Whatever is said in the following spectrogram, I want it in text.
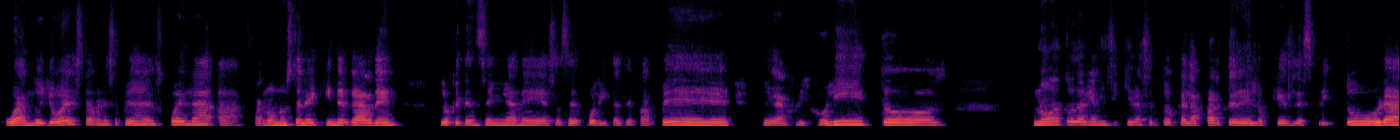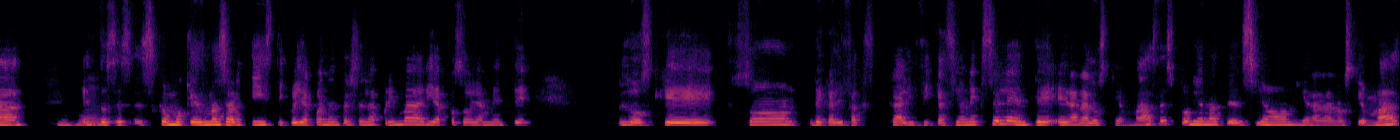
cuando yo estaba en esa primera escuela, ah, cuando uno está en el kindergarten, lo que te enseñan es hacer bolitas de papel, pegar frijolitos. No, todavía ni siquiera se toca la parte de lo que es la escritura. Entonces es como que es más artístico. Ya cuando entras en la primaria, pues obviamente los que son de calificación excelente eran a los que más les ponían atención y eran a los que más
